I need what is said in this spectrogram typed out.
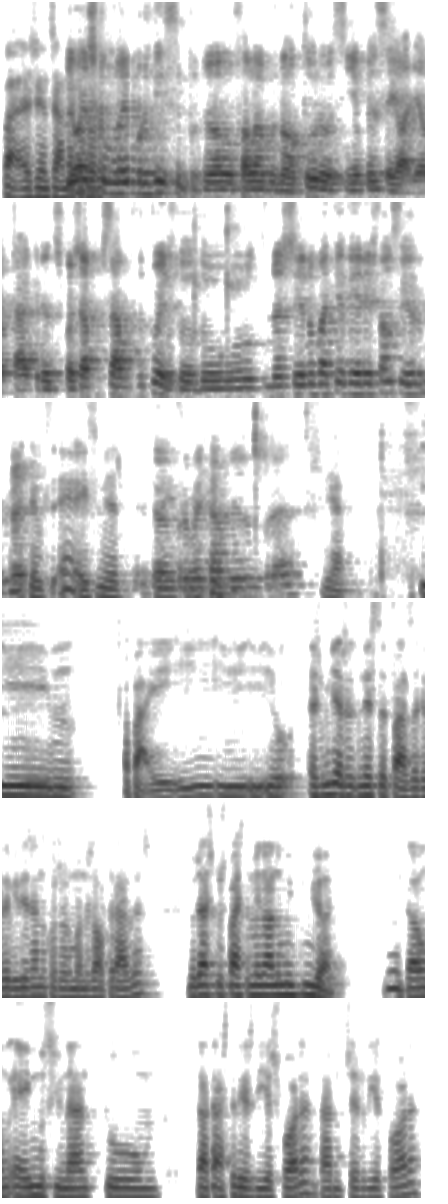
pá, a gente já Eu acho que me lembro disso, porque não falámos na altura, assim, eu pensei, olha, ele está a querer despachar porque sabe que depois do, do, do nascer não vai ter ver tão cedo. É? é isso mesmo. Então é aproveitar mesmo. mesmo para... Yeah. E, opá, e, e, e eu, as mulheres nessa fase da gravidez andam com as hormonas alteradas, mas acho que os pais também não andam muito melhor. Então é emocionante, tu já estás três dias fora, estás no terceiro dia fora,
